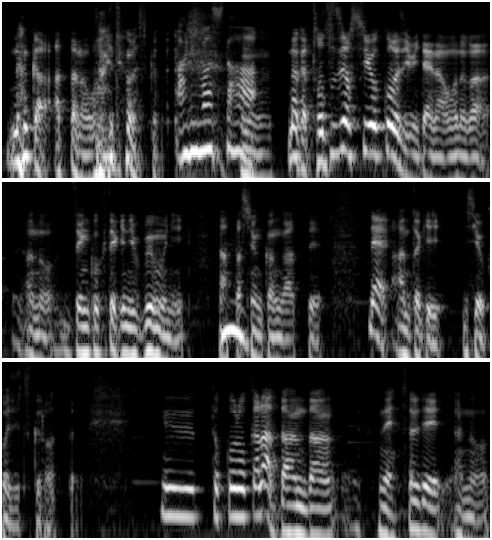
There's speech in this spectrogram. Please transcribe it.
なんかあったの覚えてますか？ありました、うん、なんか突如塩麹みたいなものがあの全国的にブームになった瞬間があって、であの時塩麹作ろうと。いうところからだんだんねそれであの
